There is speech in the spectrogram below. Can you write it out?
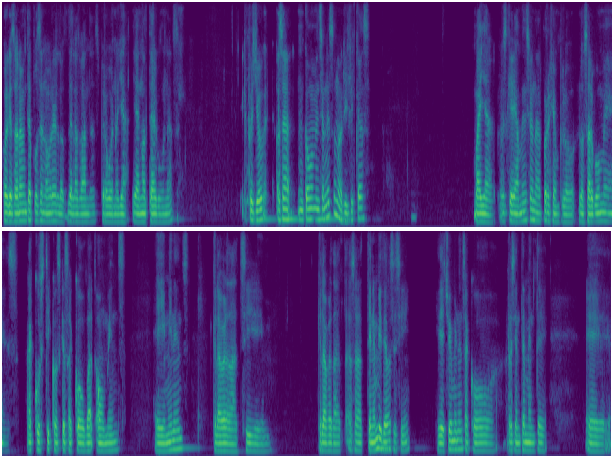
Porque solamente puse el nombre de, los, de las bandas, pero bueno, ya, ya anoté algunas. Pues yo, o sea, como menciones honoríficas, vaya, pues quería mencionar, por ejemplo, los álbumes acústicos que sacó Bad Omens e Imminence, que la verdad sí que la verdad, o sea, tienen videos así. Y de hecho, Eminem sacó recientemente eh,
